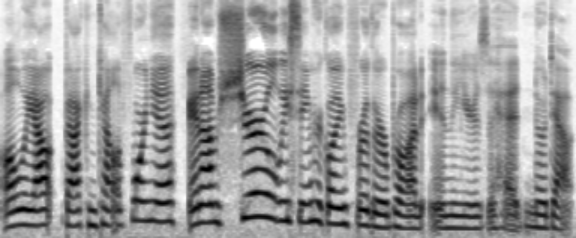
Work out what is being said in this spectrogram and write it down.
all the way out back in California, and I'm sure we'll be seeing her going further abroad in the years ahead, no doubt.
